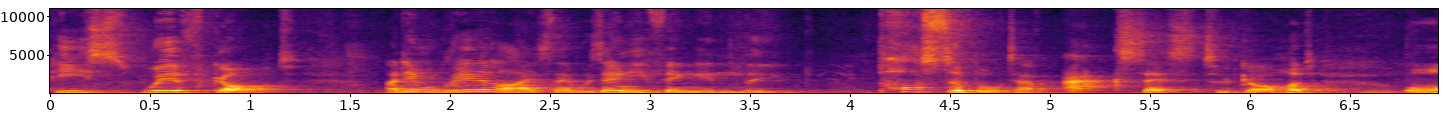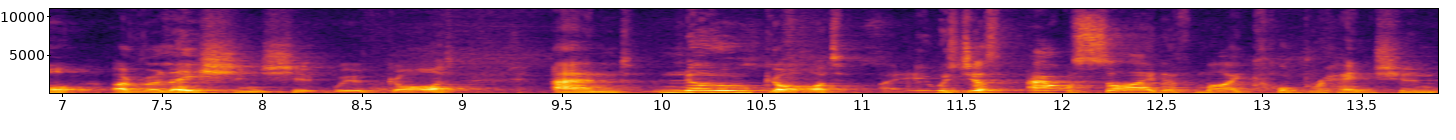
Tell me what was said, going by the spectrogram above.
peace with God. I didn't realize there was anything in the possible to have access to God or a relationship with God and know God. It was just outside of my comprehension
